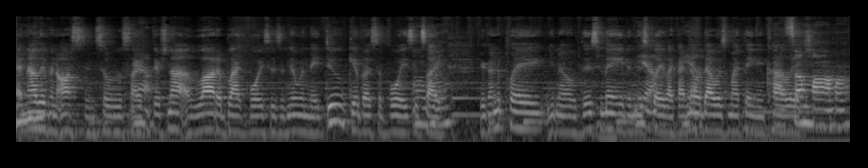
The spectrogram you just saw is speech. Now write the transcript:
and I live in Austin, so it's like Yeah. there's not a lot of black voices, and then when they do give us a voice, it's like you're gonna play, you know, this maid in this Mm-hmm. Yeah, play. Like I know that was my thing in college. Some mama,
